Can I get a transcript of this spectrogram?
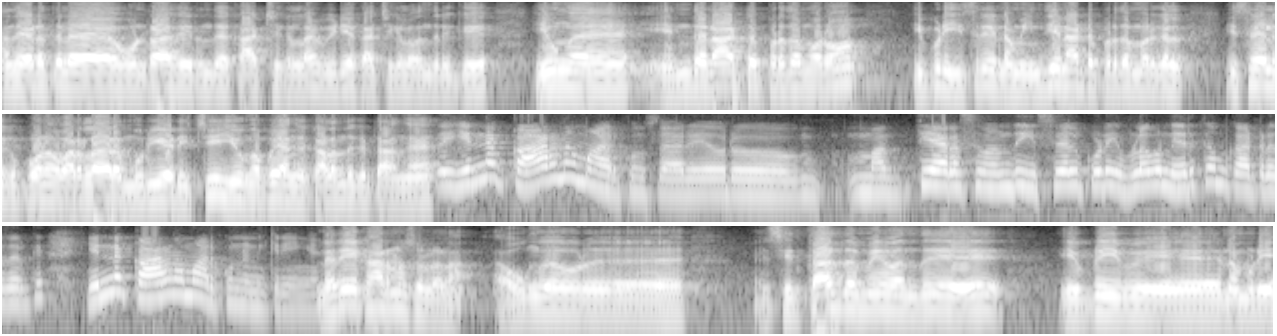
அந்த இடத்துல ஒன்றாக இருந்த காட்சிகள்லாம் வீடியோ காட்சிகள் வந்திருக்கு. இவங்க எந்த நாட்டு பிரதமரும் இப்படி இஸ்ரேல் நம்ம இந்திய நாட்டு பிரதமர்கள் இஸ்ரேலுக்கு போன வரலாறை முறியடிச்சு இவங்க போய் அங்கே கலந்துக்கிட்டாங்க இது என்ன காரணமா இருக்கும் சார்? ஒரு மத்திய அரசு வந்து இஸ்ரேல் கூட இவ்வளவு நெருக்கம் காட்டுறதற்கு என்ன காரணமா இருக்கும்னு நினைக்கிறீங்க? நிறைய காரணம் சொல்லலாம். அவங்க ஒரு சித்தாந்தமே வந்து எப்படி வு- நம்முடைய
